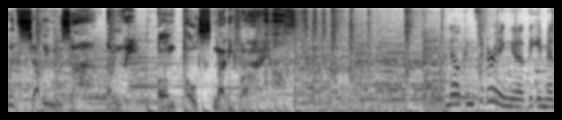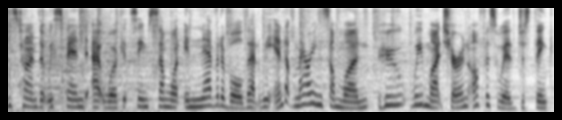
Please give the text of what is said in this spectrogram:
With Sally Musa, only on Pulse 95. Now, considering uh, the immense time that we spend at work, it seems somewhat inevitable that we end up marrying someone who we might share an office with. Just think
